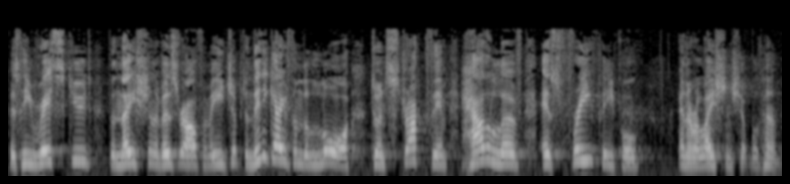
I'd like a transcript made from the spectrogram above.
As he rescued the nation of Israel from Egypt, and then he gave them the law to instruct them how to live as free people in a relationship with him.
